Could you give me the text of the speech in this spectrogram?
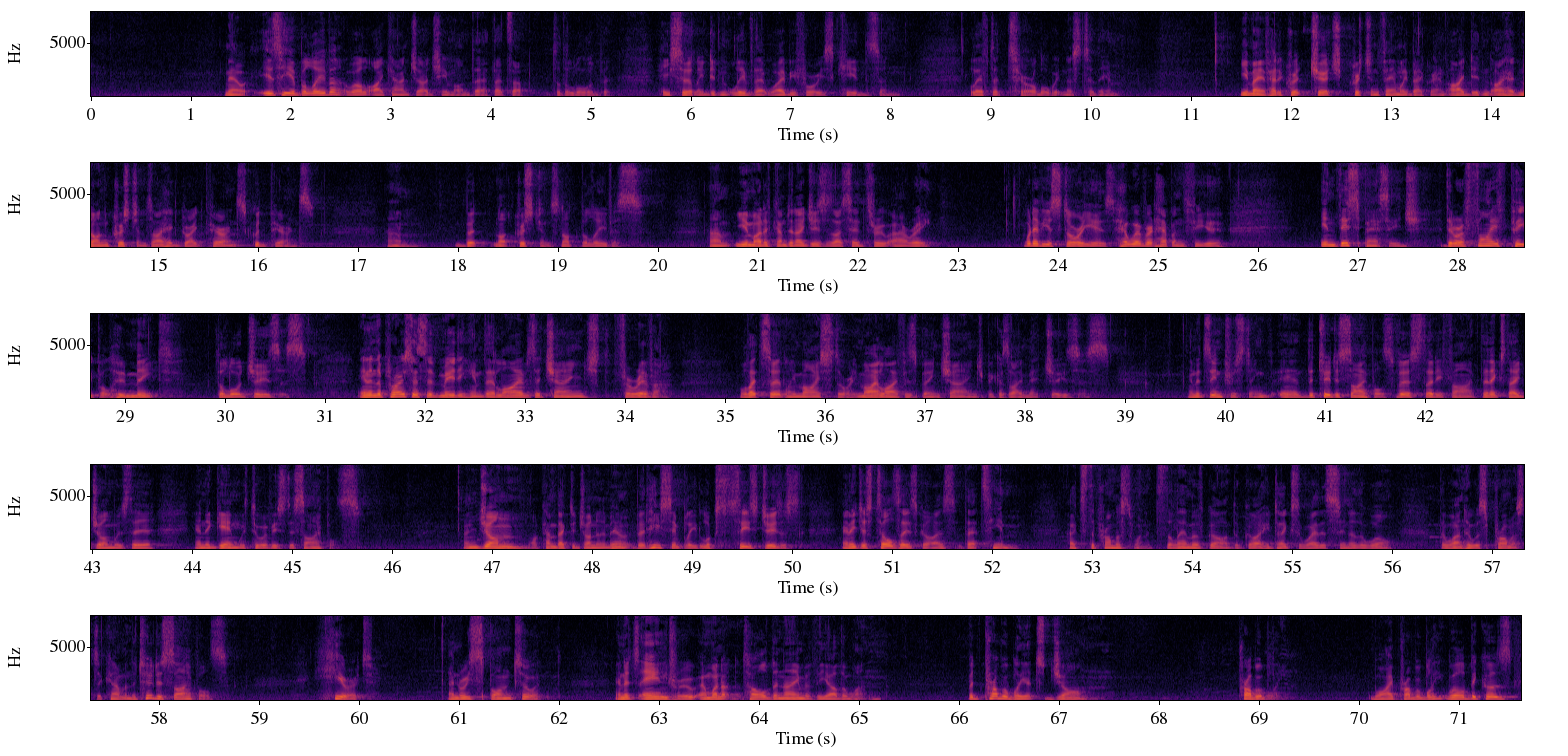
Now, is he a believer? Well, I can't judge him on that. That's up to the Lord. But he certainly didn't live that way before his kids and left a terrible witness to them. You may have had a church Christian family background. I didn't. I had non Christians. I had great parents, good parents, um, but not Christians, not believers. Um, you might have come to know Jesus, I said, through RE. Whatever your story is, however it happened for you, in this passage, there are five people who meet the Lord Jesus. And in the process of meeting him, their lives are changed forever. Well, that's certainly my story. My life has been changed because I met Jesus. And it's interesting. Uh, the two disciples, verse 35, the next day John was there and again with two of his disciples. And John, I'll come back to John in a minute, but he simply looks, sees Jesus and he just tells these guys, that's him. It's the promised one. It's the Lamb of God, the guy who takes away the sin of the world, the one who was promised to come. And the two disciples hear it and respond to it. And it's Andrew, and we're not told the name of the other one, but probably it's John. Probably. Why probably? Well, because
